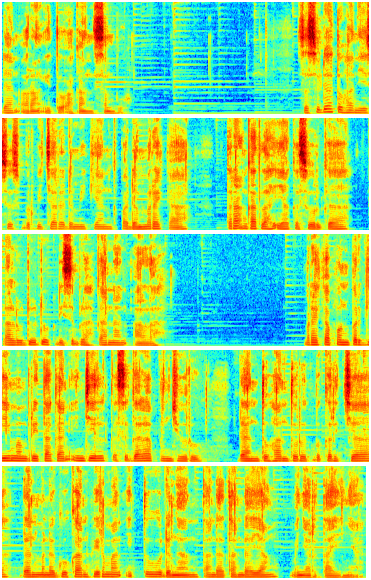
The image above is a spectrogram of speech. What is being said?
dan orang itu akan sembuh. Sesudah Tuhan Yesus berbicara demikian kepada mereka, terangkatlah ia ke surga lalu duduk di sebelah kanan Allah. Mereka pun pergi memberitakan Injil ke segala penjuru, dan Tuhan turut bekerja dan meneguhkan firman itu dengan tanda-tanda yang menyertainya.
